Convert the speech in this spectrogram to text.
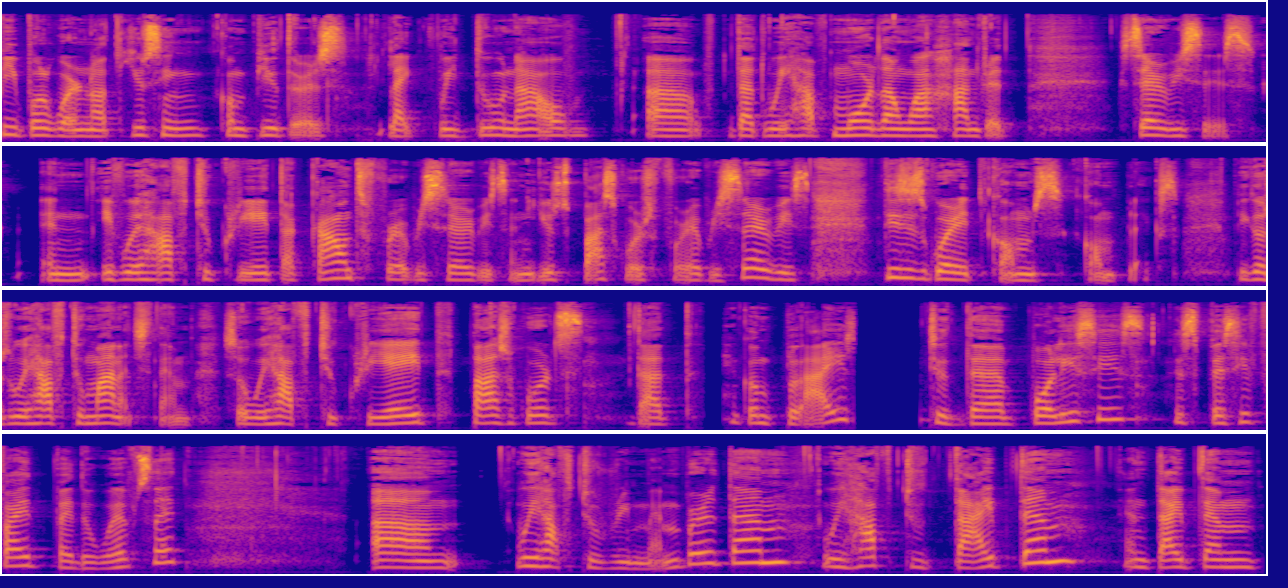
people were not using computers like we do now, uh, that we have more than 100 services. And if we have to create accounts for every service and use passwords for every service, this is where it comes complex because we have to manage them. So we have to create passwords that comply to the policies specified by the website. Um, we have to remember them. We have to type them and type them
